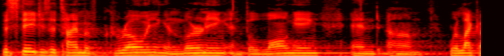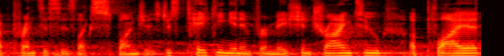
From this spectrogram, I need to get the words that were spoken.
This stage is a time of growing and learning and belonging and um, we're like apprentices, like sponges, just taking in information, trying to apply it.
